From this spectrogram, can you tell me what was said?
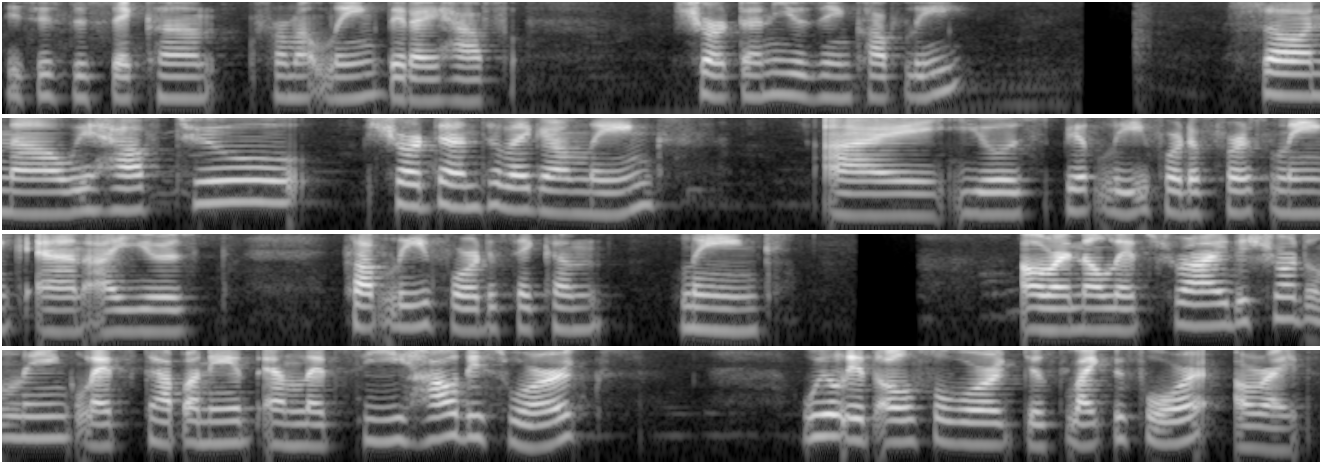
this is the second format link that I have shortened using Cutly so now we have two shortened telegram links I used bit.ly for the first link and I used Cutly for the second link Alright, now let's try the shortened link. Let's tap on it and let's see how this works. Will it also work just like before? Alright,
